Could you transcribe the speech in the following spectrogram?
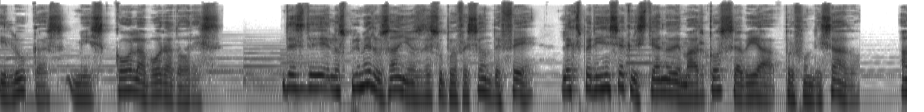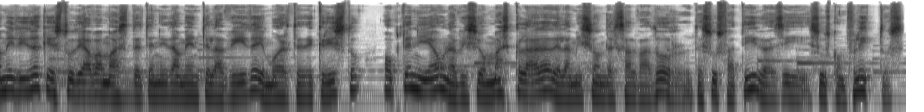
y Lucas, mis colaboradores. Desde los primeros años de su profesión de fe, la experiencia cristiana de Marcos se había profundizado. A medida que estudiaba más detenidamente la vida y muerte de Cristo, obtenía una visión más clara de la misión del Salvador, de sus fatigas y sus conflictos.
